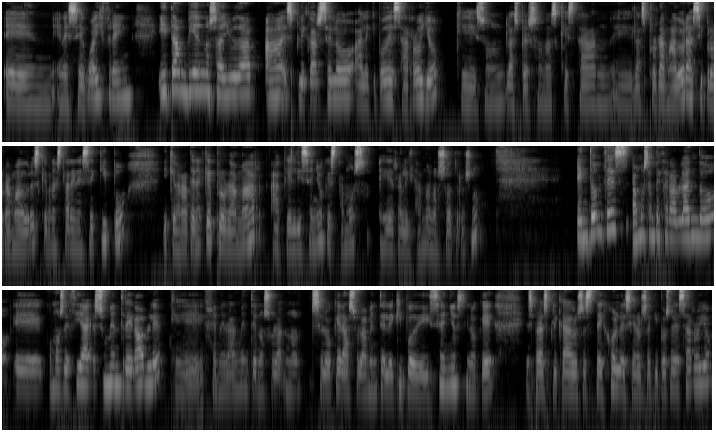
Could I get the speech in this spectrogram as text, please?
en, ese wireframe y también nos ayuda a explicárselo al equipo de desarrollo, que son las personas que están, eh, las programadoras y programadores que van a estar en ese equipo y que van a tener que programar aquel diseño que estamos eh, realizando nosotros, ¿no? Entonces, vamos a empezar hablando, eh, como os decía, es un entregable que generalmente no, se lo queda solamente el equipo de diseño, sino que es para explicar a los stakeholders y a los equipos de desarrollo,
